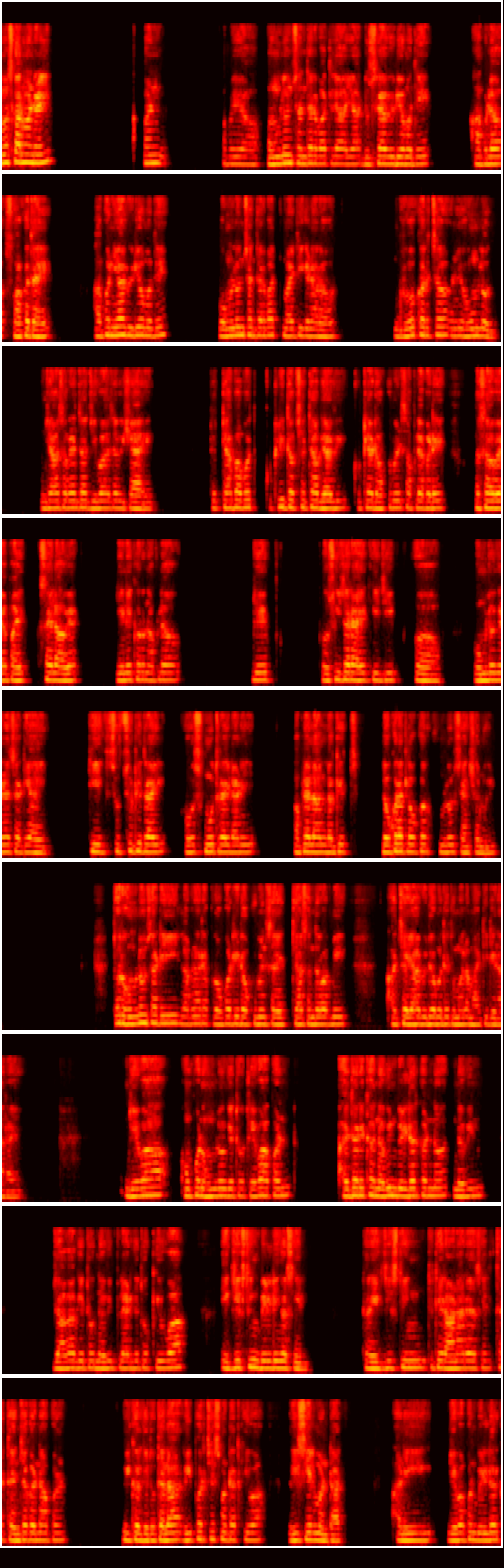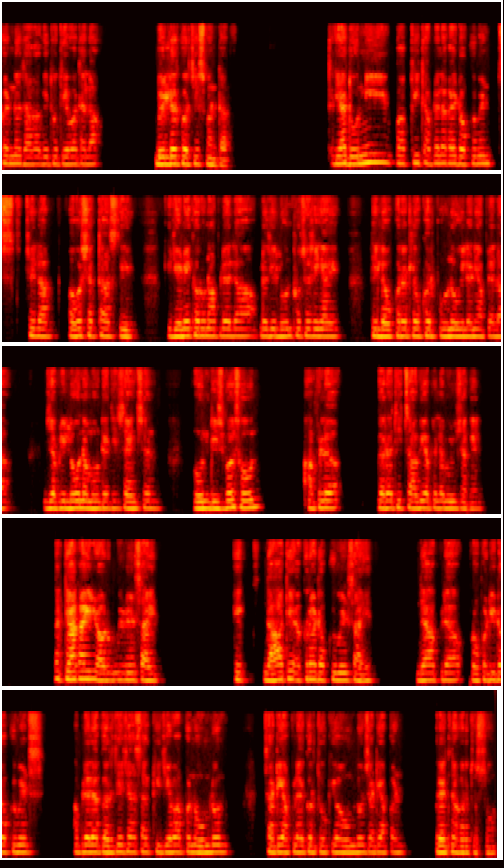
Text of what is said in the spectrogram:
नमस्कार मंडळी. आपण आपल्या होम लोन संदर्भातल्या या दुसऱ्या व्हिडिओमध्ये आपलं स्वागत आहे. आपण या व्हिडिओमध्ये होम लोन संदर्भात माहिती घेणार आहोत. गृहकर्ज आणि होम लोन म्हणजे हा सगळ्यांचा जिव्हाळ्याचा विषय आहे. तर त्याबाबत कुठली दक्षता घ्यावी कुठल्या डॉक्युमेंट्स आपल्याकडे असाव्या पाहि असायला हव्यात जेणेकरून आपलं जे प्रोसिजर आहे की जी होम लोन घेण्यासाठी आहे. ती सुटसुटीत राहील हो स्मूथ राहील आणि आपल्याला लगेच लवकरात लवकर होम लोन सँक्शन होईल. तर होम लोनसाठी लागणाऱ्या प्रॉपर्टी डॉक्युमेंट्स आहेत. त्या संदर्भात मी आजच्या या व्हिडिओमध्ये तुम्हाला माहिती देणार आहे. जेव्हा आपण होम लोन घेतो तेव्हा आपण आयदर एका नवीन बिल्डरकडनं नवीन जागा घेतो नवीन फ्लॅट घेतो किंवा एक्झिस्टिंग बिल्डिंग असेल तर एक्झिस्टिंग तिथे राहणारे असेल तर त्यांच्याकडनं आपण विकत घेतो. त्याला रिपर्चेस म्हणतात किंवा रिसेल म्हणतात. आणि जेव्हा आपण बिल्डरकडनं जागा घेतो तेव्हा त्याला बिल्डर परचेस म्हणतात. तर या दोन्ही बाबतीत आपल्याला काही डॉक्युमेंट्सची लाग आवश्यकता असते की जेणेकरून आपल्याला आपलं जे लोन प्रोसेसिंग आहे ते लवकरात लवकर पूर्ण होईल आणि आपल्याला जी आपली लोन अमाऊंट आहे ती सँक्शन होऊन डिस्बर्स होऊन आपलं घराची चावी आपल्याला मिळू शकेल. तर त्या काही डॉक्युमेंट्स आहेत. एक दहा ते अकरा डॉक्युमेंट्स आहेत. ज्या आपल्या प्रॉपर्टी डॉक्युमेंट्स आपल्याला गरजेच्या असतात की जेव्हा आपण होम लोनसाठी अप्लाय करतो किंवा होम लोनसाठी आपण प्रयत्न करत असतो.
